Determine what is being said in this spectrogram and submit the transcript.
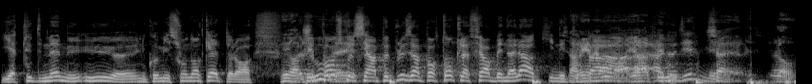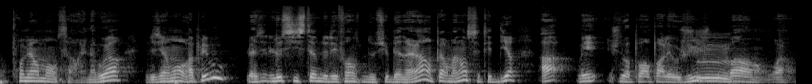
Il y a tout de même eu euh, une commission d'enquête. Alors, je pense que c'est un peu plus important que l'affaire Benalla, qui n'était pas anodine. alors, premièrement, ça n'a rien à voir. Et deuxièmement, rappelez-vous, le, système de défense de M. Benalla, en permanence, c'était de dire Ah, mais je ne dois pas en parler au juge. Je peux hmm. pas, voilà.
